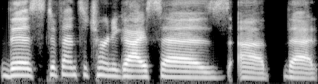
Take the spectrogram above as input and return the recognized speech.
this defense attorney guy says uh, that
